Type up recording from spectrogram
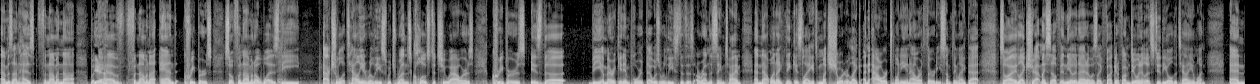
Amazon has Phenomena, but they have Phenomena and Creepers. So Phenomena was the actual Italian release, which runs close to two hours. Creepers is the the American import that was released at this around the same time, and that one I think is like it's much shorter, like an hour twenty, an hour thirty, something like that. So I like strapped myself in the other night. I was like, "Fuck it, if I'm doing it, let's do the old Italian one." And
